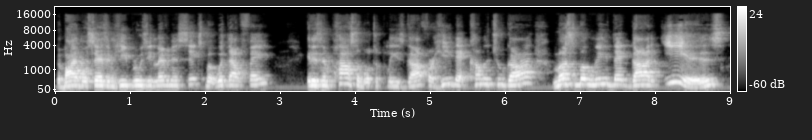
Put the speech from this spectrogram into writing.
The Bible says in Hebrews 11 and 6, but without faith, it is impossible to please God, for he that cometh to God must believe that God is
